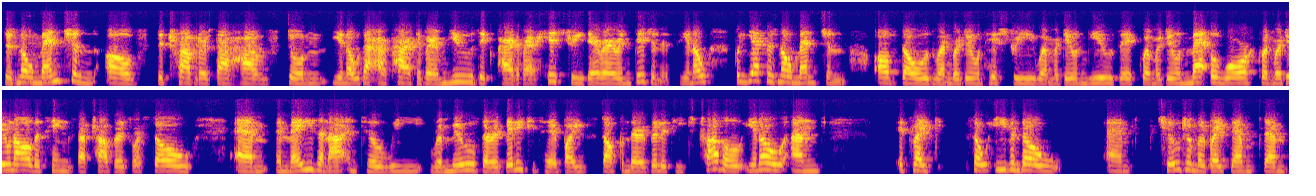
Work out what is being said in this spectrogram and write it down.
there's no mention of the travellers that have done, you know, that are part of our music, part of our history, they're our indigenous, you know, but yet there's no mention of those when we're doing history, when we're doing music, when we're doing metal work, when we're doing all the things that travellers were so um, amazing at until we remove their ability to by stopping their ability to travel, you know, and it's like so even though um, children will break them them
